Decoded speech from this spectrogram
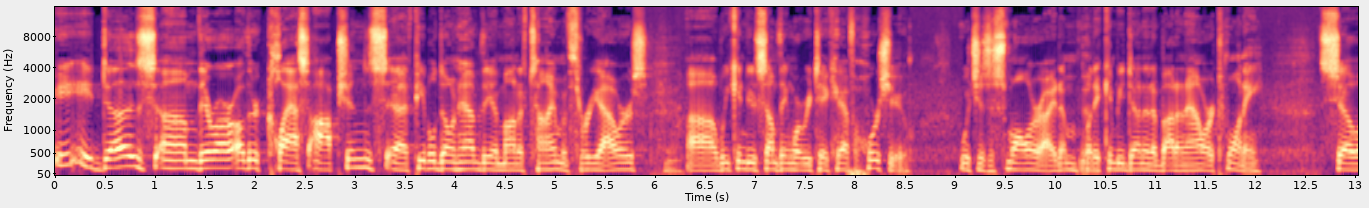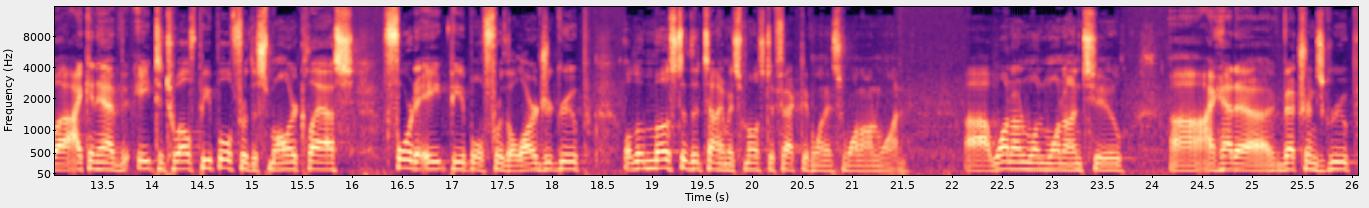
It, it does. Um, there are other class options. Uh, if people don't have the amount of time of three hours, uh, we can do something where we take half a horseshoe, which is a smaller item, but it can be done in about an hour 20. So uh, I can have 8 to 12 people for the smaller class, 4 to 8 people for the larger group, although most of the time it's most effective when it's one on one. One on one, one on two. Uh, I had a veterans group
